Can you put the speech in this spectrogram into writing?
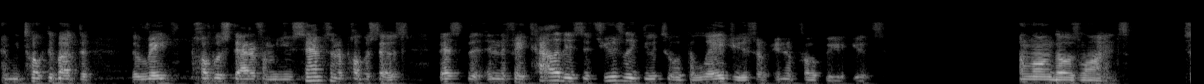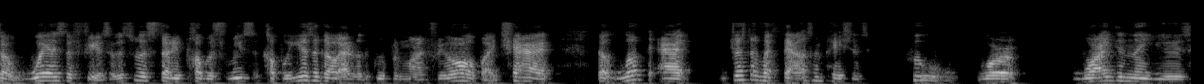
And we talked about the, the rate published data from Hugh Sampson published that was, that's the, in the fatalities, it's usually due to a delayed use or inappropriate use along those lines. So where's the fear? So this was a study published a couple of years ago out of the group in Montreal by Chad that looked at just over a thousand patients who were, why didn't they use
